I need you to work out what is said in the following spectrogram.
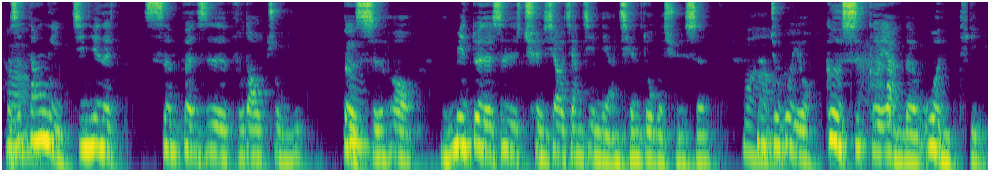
可是当你今天的身份是辅导组的时候，嗯、你面对的是全校将近两千多个学生。那就会有各式各样的问题，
